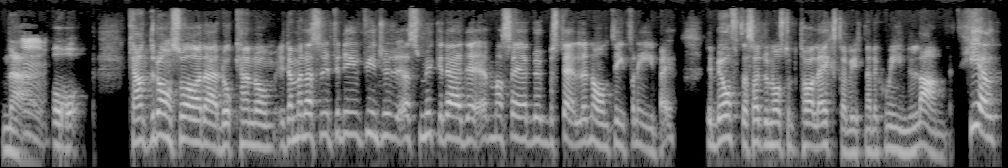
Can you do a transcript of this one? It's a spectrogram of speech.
när. Mm. Och kan inte de svara där, då kan de... Men alltså, för det finns ju alltså mycket där, det, man säger att du beställer någonting från Ebay. Det blir ofta så att du måste betala extravikt när det kommer in i landet. Helt,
